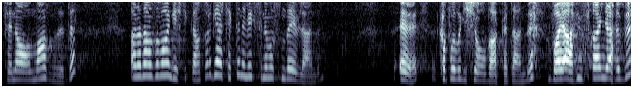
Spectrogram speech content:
Fena olmaz mı dedim. Aradan zaman geçtikten sonra gerçekten emek sinemasında evlendim. Evet, kapalı gişe oldu hakikaten de. Bayağı insan geldi.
